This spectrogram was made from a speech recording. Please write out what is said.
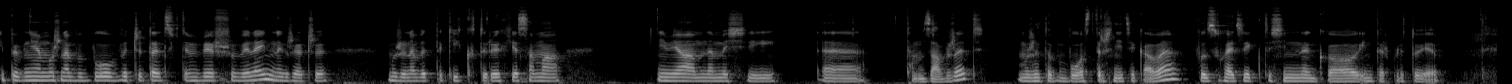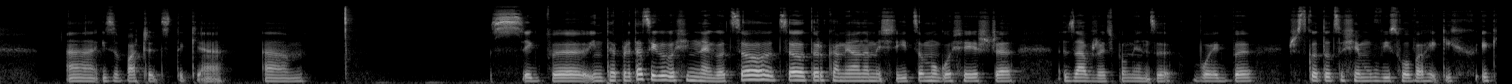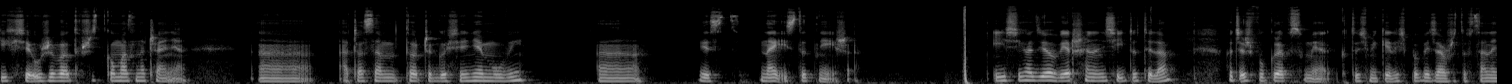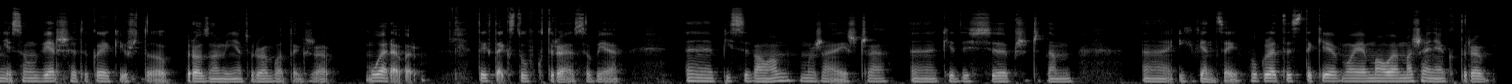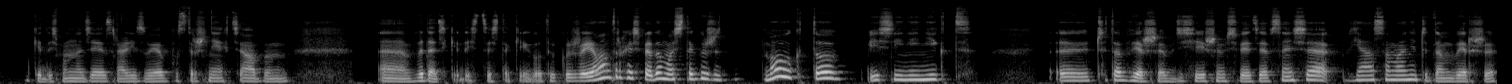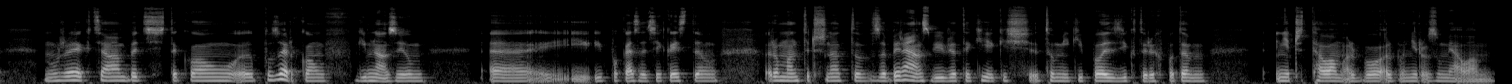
I pewnie można by było wyczytać w tym wierszu wiele innych rzeczy, może nawet takich, których ja sama nie miałam na myśli e, tam zawrzeć. Może to by było strasznie ciekawe, posłuchać jak ktoś innego interpretuje e, i zobaczyć takie um, jakby interpretację kogoś innego, co, co autorka miała na myśli, co mogło się jeszcze zawrzeć pomiędzy, bo jakby wszystko to, co się mówi, słowach, jakich, jakich się używa, to wszystko ma znaczenie. E, a czasem to, czego się nie mówi, jest najistotniejsze. Jeśli chodzi o wiersze na dzisiaj, to tyle. Chociaż w ogóle w sumie ktoś mi kiedyś powiedział, że to wcale nie są wiersze, tylko jak już to proza miniaturowa, także wherever. Tych tekstów, które sobie e, pisywałam, może jeszcze e, kiedyś e, przeczytam e, ich więcej. W ogóle to jest takie moje małe marzenie, które kiedyś mam nadzieję zrealizuję, bo strasznie chciałabym wydać kiedyś coś takiego, tylko że ja mam trochę świadomość tego, że mało kto, jeśli nie nikt, e, czyta wiersze w dzisiejszym świecie. W sensie ja sama nie czytam wierszy. Może jak chciałam być taką e, pozerką w gimnazjum i, i pokazać, jaka jestem romantyczna, to zabierałam z biblioteki jakieś tomiki poezji, których potem nie czytałam albo, albo nie rozumiałam.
